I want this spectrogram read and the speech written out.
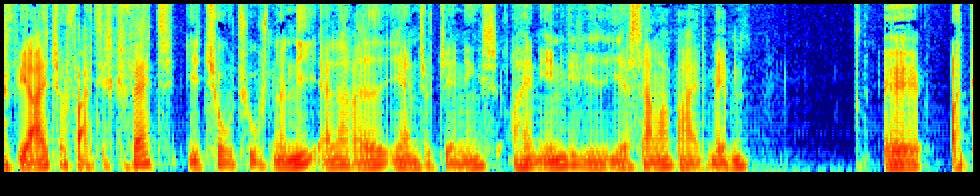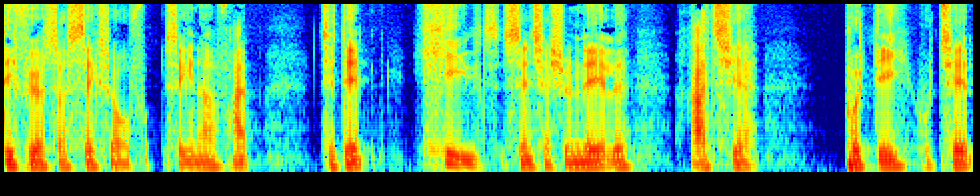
FBI tog faktisk fat i 2009 allerede i Andrew Jennings, og han indvilligede i at samarbejde med dem. Øh, og det førte så seks år senere frem til den helt sensationelle razzia på det hotel,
